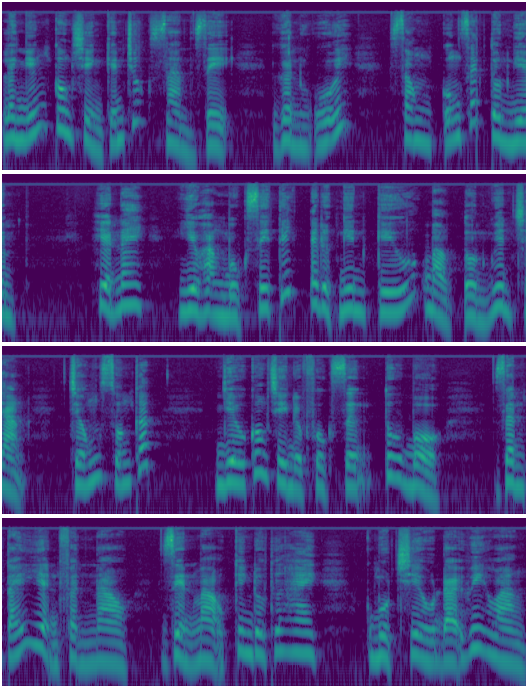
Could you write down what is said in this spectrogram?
là những công trình kiến trúc giản dị, gần gũi, song cũng rất tôn nghiêm. Hiện nay, nhiều hạng mục di tích đã được nghiên cứu bảo tồn nguyên trạng, chống xuống cấp. Nhiều công trình được phục dựng, tu bổ, dần tái hiện phần nào diện mạo kinh đô thứ hai của một triều đại huy hoàng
